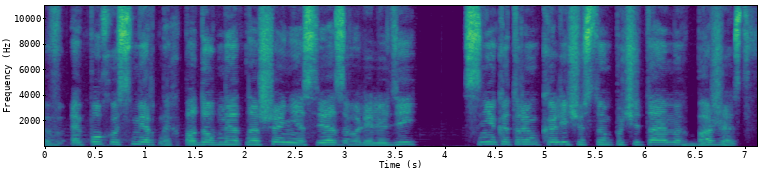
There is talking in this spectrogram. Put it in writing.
В эпоху смертных подобные отношения связывали людей с некоторым количеством почитаемых божеств,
